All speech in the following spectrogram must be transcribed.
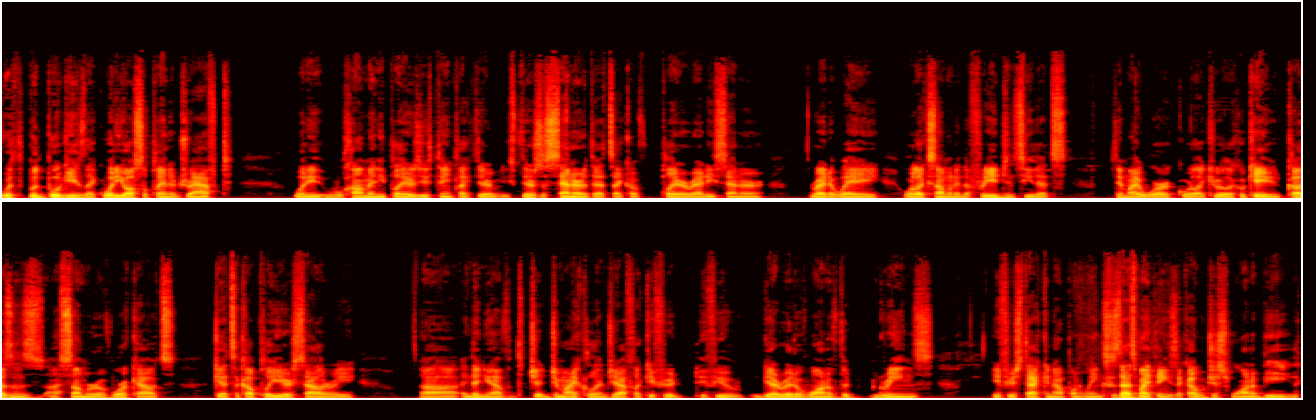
with with Boogie is like, what do you also plan to draft? what do you, how many players you think like there if there's a center that's like a player ready center right away or like someone in the free agency that's they might work or like you're like okay cousins a summer of workouts gets a couple of years salary uh, and then you have J- JaMychal and Jeff like if you if you get rid of one of the greens if you're stacking up on wings because that's my thing is like I would just want to be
